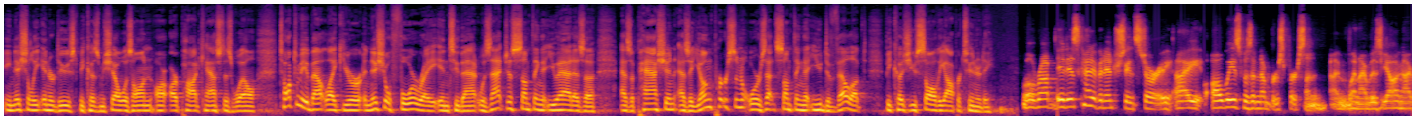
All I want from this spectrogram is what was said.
initially introduced because Michelle was on our, our podcast as well. Talk to me about like your initial foray into that. Was that just something that you had as a as a passion as a young person, or is that something that you developed because you saw the opportunity? Well, Rob, it is kind of an interesting story. I always was a numbers person. I'm, when I was young, I,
